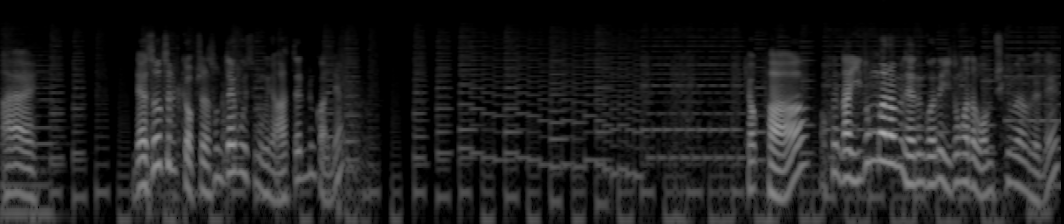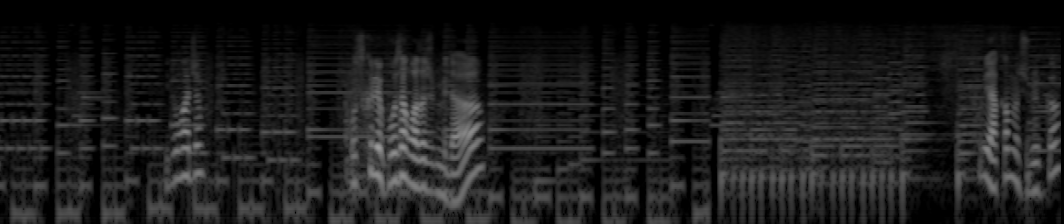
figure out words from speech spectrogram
아, 내가 서트릴 게 없잖아. 손 떼고 있으면 그냥 안 때리는 거 아니야? 격파. 어, 그냥 나 이동만 하면 되는 거네. 이동하다 멈추기만 하면 되네. 이동하죠. 보스 클리어 보상 받아줍니다. 소리 약간만 줄일까?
